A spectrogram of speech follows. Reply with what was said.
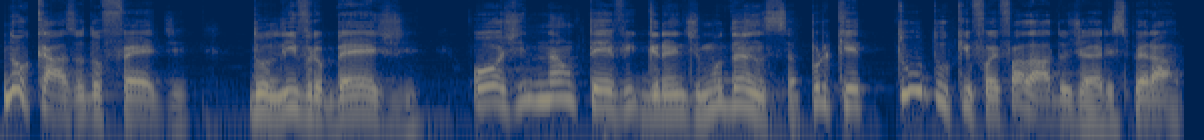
No caso do Fed, do livro bege, hoje não teve grande mudança, porque tudo o que foi falado já era esperado.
